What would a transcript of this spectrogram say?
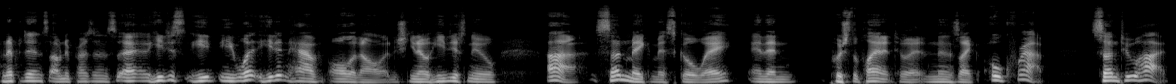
omnipotence, omnipresence. Uh, he just he he what he didn't have all the knowledge. You know, he just knew, ah, sun make mist go away, and then push the planet to it, and then it's like, oh crap, sun too hot.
